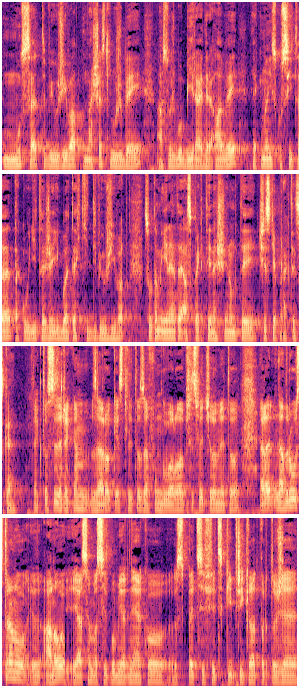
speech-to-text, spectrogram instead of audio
muset využívat naše služby a službu B-Rider, ale vy, jakmile ji zkusíte, tak uvidíte, že ji budete chtít využívat. Jsou tam i jiné ty aspekty, než jenom ty čistě praktické. Tak to si řekneme za rok, jestli to zafungovalo a přesvědčilo mě to. Ale na druhou stranu, ano, já jsem asi poměrně jako jako specifický příklad, protože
